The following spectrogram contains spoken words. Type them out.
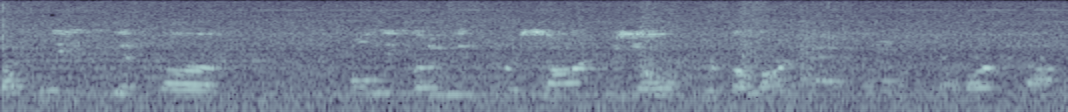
Uh, yes, y'all please get uh, fully loaded croissant meal with a large and a large topping.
